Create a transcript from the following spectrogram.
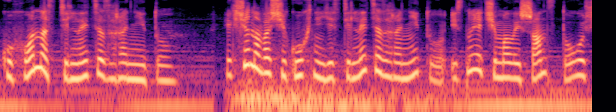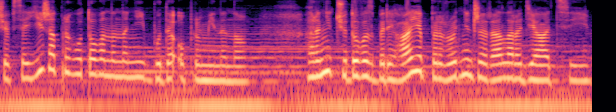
Кухонна стільниця з граніту. Якщо на вашій кухні є стільниця з граніту, існує чималий шанс того, що вся їжа, приготована на ній, буде опромінена. Граніт чудово зберігає природні джерела радіації.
